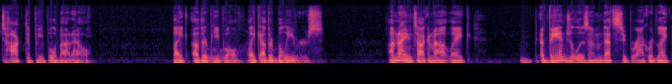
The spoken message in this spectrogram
talk to people about hell, like other people, like other believers? I'm not even talking about like evangelism that's super awkward. Like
